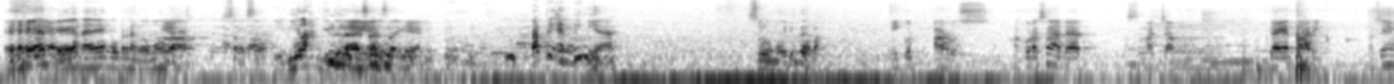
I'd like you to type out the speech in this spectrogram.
eh kan ya iya. kan ada yang kau pernah ngomong Iya. kan sok-sok inilah gitu lah Iya, iya, iya. ini. Tapi endingnya slow mo juga pak. Ngikut arus. Aku rasa ada semacam daya tarik. Maksudnya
